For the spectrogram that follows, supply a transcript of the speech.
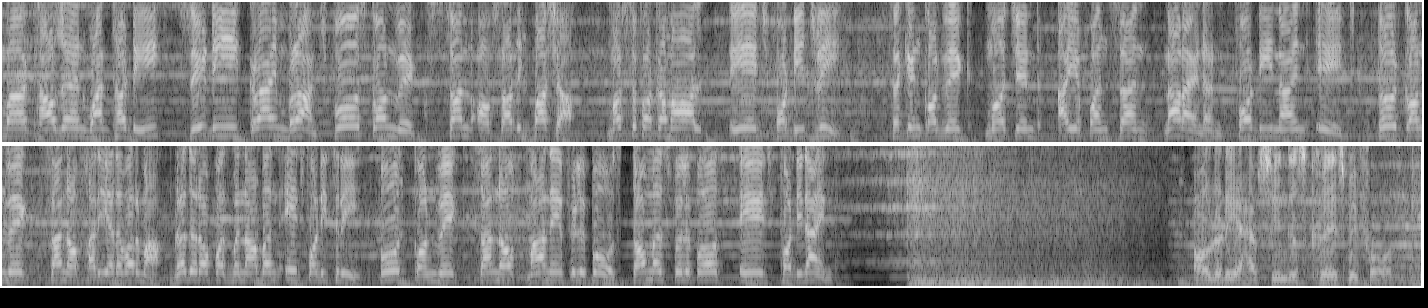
Number 1130, CD Crime Branch. First convict, son of Sadiq Basha, Musthafa Kamal, age 43. Second convict, merchant Ayappan son Narayanan, 49 age. Third convict, son of Harihara Verma, brother of Padhmanabhan, age 43. Fourth convict, son of Mane Philippose, Thomas Philippose, age 49. Already I have seen this case before.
